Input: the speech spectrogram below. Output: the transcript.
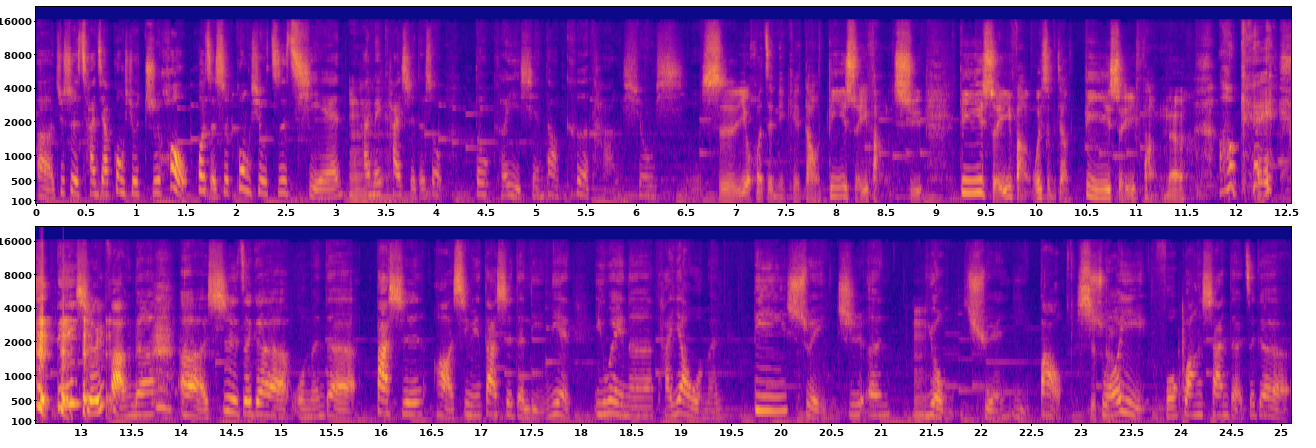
呃，就是参加共修之后，或者是共修之前、嗯、还没开始的时候，都可以先到课堂休息。是，又或者你可以到滴水坊去。滴水坊为什么叫滴水坊呢？OK，滴水坊呢，呃，是这个我们的大师哈，星云大师的理念，因为呢，他要我们。滴水之恩，涌泉以报。嗯、所以佛光山的这个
